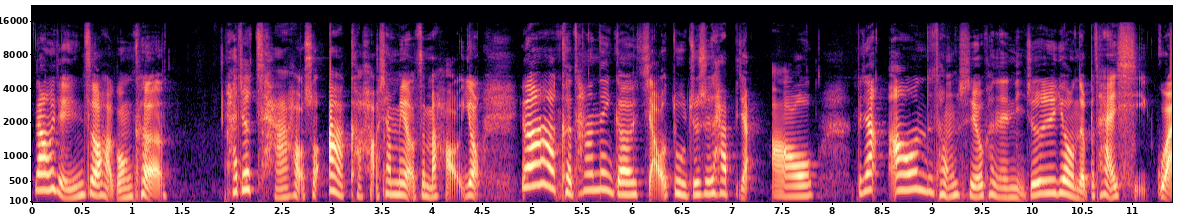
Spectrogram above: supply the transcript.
但我姐已经做好功课。他就查好说，Arc 好像没有这么好用，因为 Arc 它那个角度就是它比较凹，比较凹的同时，有可能你就是用的不太习惯。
